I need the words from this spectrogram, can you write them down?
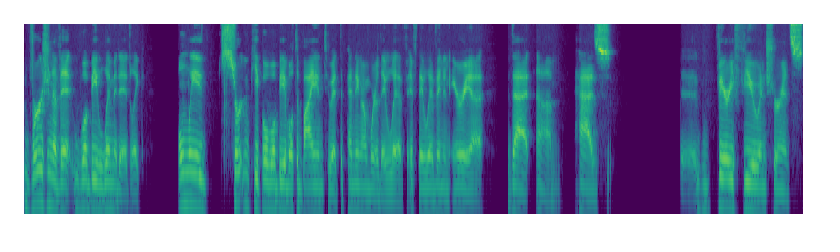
version of it will be limited. Like only certain people will be able to buy into it depending on where they live. If they live in an area that um, has uh, very few insurance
